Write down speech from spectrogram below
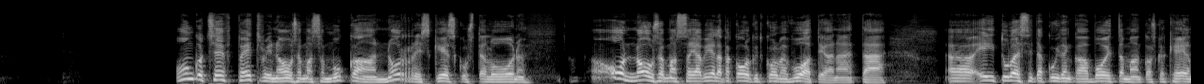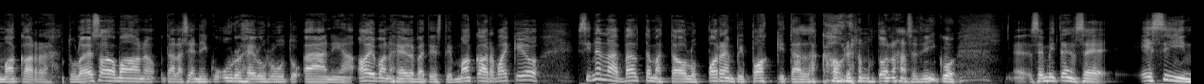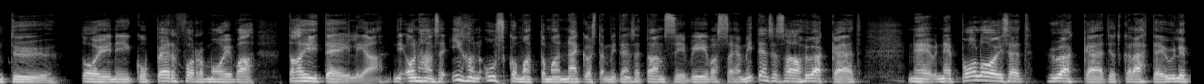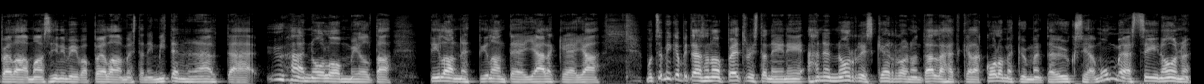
Onko Jeff Petri nousemassa mukaan Norris-keskusteluun? On nousemassa ja vieläpä 33-vuotiaana, että ei tule sitä kuitenkaan voittamaan, koska Keil Makar tulee saamaan tällaisia niin kuin urheiluruutuääniä aivan helvetisti. Makar, vaikka ei ole sinällään välttämättä ollut parempi pakki tällä kaudella, mutta onhan se, niin kuin, se miten se esiintyy toi niinku performoiva taiteilija, niin onhan se ihan uskomattoman näköistä, miten se tanssii viivassa ja miten se saa hyökkäjät, ne, ne poloiset hyökkäjät, jotka lähtee ylipelaamaan siniviiva pelaamista, niin miten ne näyttää yhä nolommilta tilanne tilanteen jälkeen. Ja, mutta se, mikä pitää sanoa Petristä, niin, niin hänen Norris-kerroin on tällä hetkellä 31 ja mun mielestä siinä on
